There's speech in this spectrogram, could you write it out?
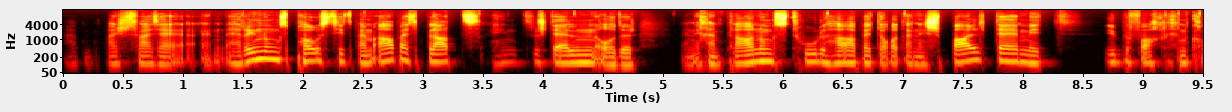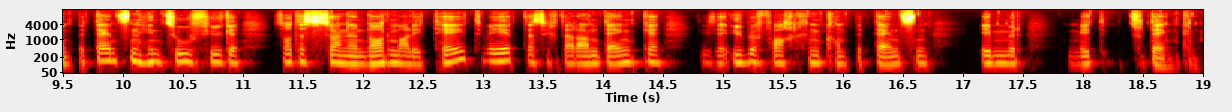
ähm, beispielsweise ein Erinnerungspost jetzt beim Arbeitsplatz hinzustellen oder wenn ich ein Planungstool habe, dort eine Spalte mit überfachlichen Kompetenzen hinzufüge, sodass es so eine Normalität wird, dass ich daran denke, diese überfachlichen Kompetenzen immer mitzudenken.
